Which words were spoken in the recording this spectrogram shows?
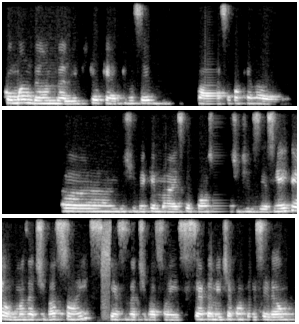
comandando ali o que eu quero que você faça com aquela obra. Ah, deixa eu ver o que mais que eu posso te dizer. Assim, aí tem algumas ativações, que essas ativações certamente acontecerão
